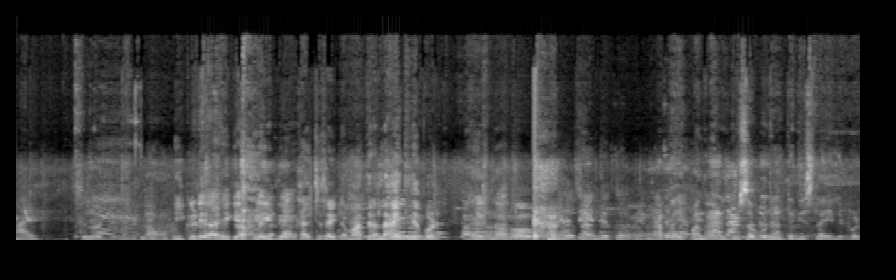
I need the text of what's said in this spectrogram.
हाय. इकडे आहे की आपल्या इथे? खालच्या साईडला मात्रांना आहेत लेपड. आहेत ना? हो. आता एक पंधरा वीस दिवसापूर्वी इथे दिसला आहे लेपड.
